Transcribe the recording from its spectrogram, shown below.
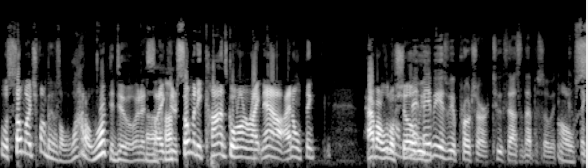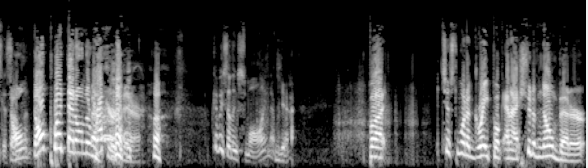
it was so much fun, but it was a lot of work to do, and it's like uh-huh. there's so many cons going on right now. I don't think have our little show. May- we- Maybe as we approach our 2000th episode, we can oh, think of don't something. don't put that on the record there. Could be something small. You never know. But just what a great book, and I should have known better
